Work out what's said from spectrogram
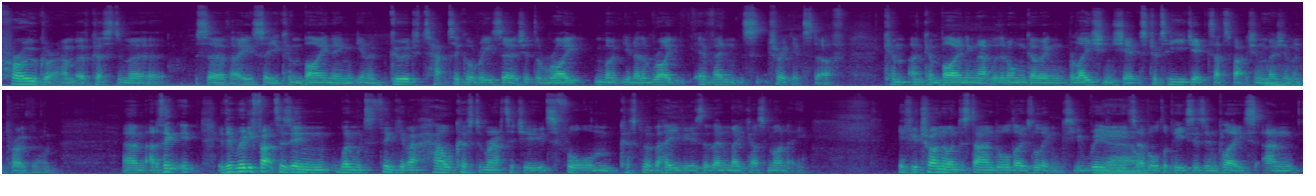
program of customer surveys. So you're combining you know good tactical research at the right mo- you know the right events triggered stuff. Com- and combining that with an ongoing relationship, strategic satisfaction measurement program, um, and I think it, it really factors in when we're thinking about how customer attitudes form customer behaviours that then make us money. If you're trying to understand all those links, you really need to have all the pieces in place and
